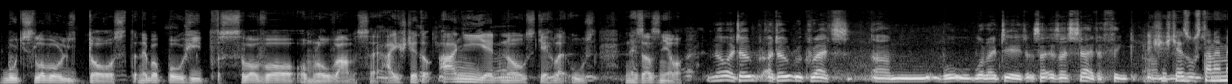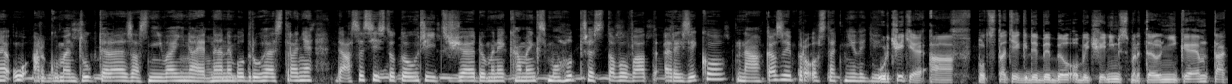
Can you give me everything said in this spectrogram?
buď slovo lítost, nebo použít slovo omlouvám se. A ještě to ani jednou z těchto úst nezaznělo. No, I don't, I don't regret um, what I did. As I, as I said, I think, Když ještě zůstaneme u argumentů, které zaznívají na jedné nebo druhé straně, dá se s jistotou říct, že Dominic Cummings mohl představovat riziko nákazy pro ostatní lidi? Určitě a v podstatě, kdyby byl obyčejným smrtelníkem, tak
